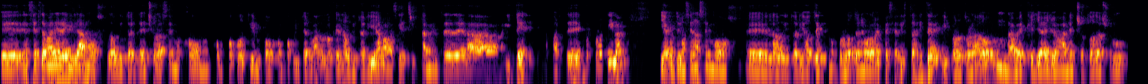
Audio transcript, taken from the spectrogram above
eh, en cierta manera hilamos la auditoría. De hecho, lo hacemos con, poco tiempo, con poco intervalo, lo que es la auditoría, vamos a decir, estrictamente de la IT, la parte corporativa, y a continuación hacemos eh, la auditoría OT. Por un lado tenemos los especialistas IT y por otro lado, una vez que ya ellos han hecho toda su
